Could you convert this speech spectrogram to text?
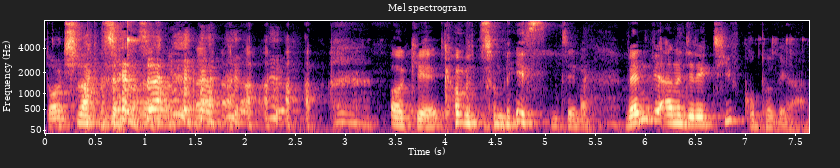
deutschen Akzent. Okay, kommen wir zum nächsten Thema. Wenn wir eine Detektivgruppe wären,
